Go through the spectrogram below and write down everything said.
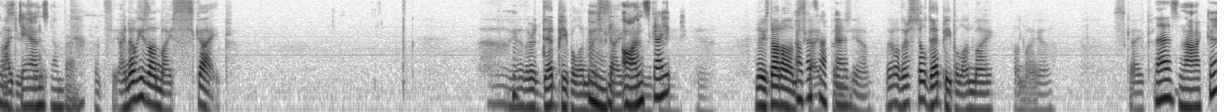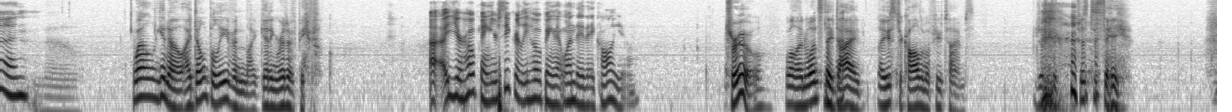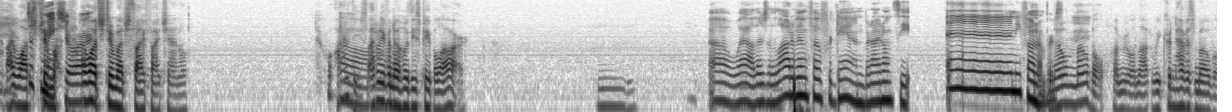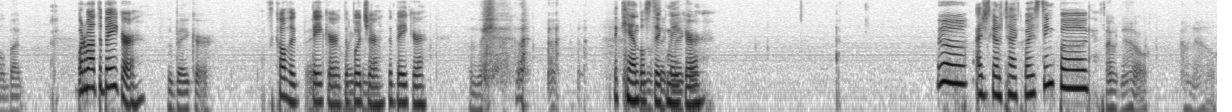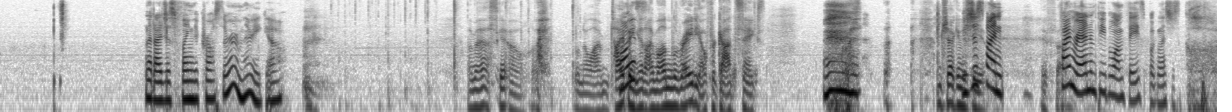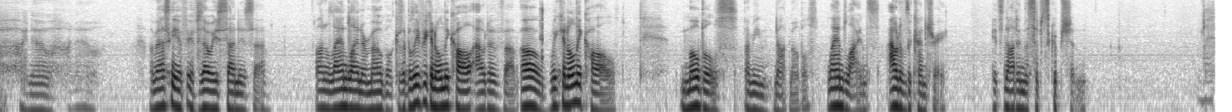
I do Dan's too. number? Let's see. I know he's on my Skype. Oh, yeah, there are dead people on my Hmm, Skype. on Skype? No, he's not on Oh, Skype. that's not but he's- good. Yeah. No, there's still dead people on my on my uh, Skype. That's not good. No. Well, you know, I don't believe in like getting rid of people. Uh, you're hoping, you're secretly hoping that one day they call you. True. Well, and once they died, I used to call them a few times, just to just to see. I watched too much. sure. I watched too much Sci-Fi Channel. Who are these? I don't even know oh. who these people are. Oh wow, there's a lot of info for Dan, but I don't see any phone numbers. No mobile. I mean, well, not. We couldn't have his mobile, but What about the baker? the baker. It's called the baker, the wake him butcher, the baker, And the the candlestick maker. maker. Oh, I just got attacked by a stink bug oh no! Oh no! that I just flinged across the room. There you go. I'm asking. Oh, oh no! I'm typing it. I'm on the radio. For God's sakes! I'm checking to You see just find if uh, find random people on Facebook and let's just I know, I know. I'm asking if, if Zoe's son is uh, on a landline or mobile, because I believe we can only call out of. Uh, oh, we can only call mobiles. I mean, not mobiles, landlines out of the country. It's not in the subscription.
